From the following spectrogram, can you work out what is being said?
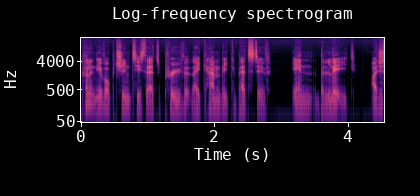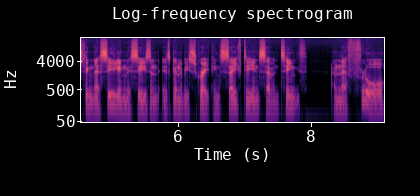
plenty of opportunities there to prove that they can be competitive in the league. I just think their ceiling this season is going to be scraping safety in 17th, and their floor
